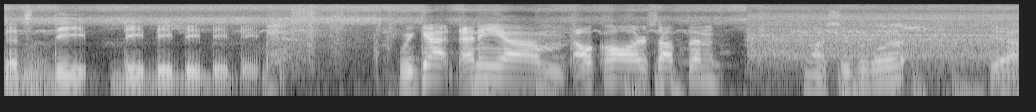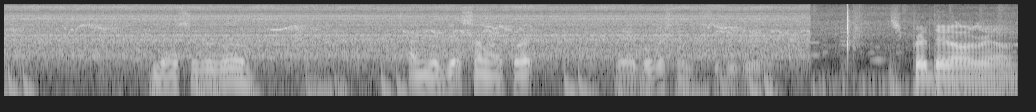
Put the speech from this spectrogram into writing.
That's deep, deep, deep, deep, deep, deep. We got any um, alcohol or something? Uh, super glue it? Yeah. You got super glue? I can go get some real quick. Yeah, go get some super glue. Spread that all around.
